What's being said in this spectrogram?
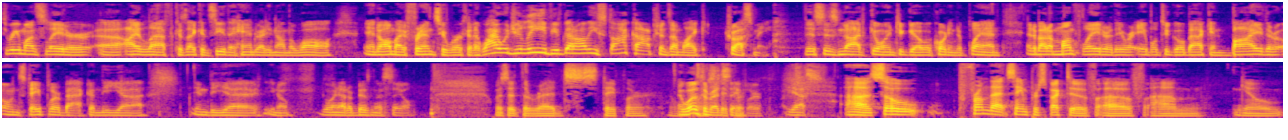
three months later, uh, I left because I could see the handwriting on the wall, and all my friends who worked at it, why would you leave? You've got all these stock options. I'm like, trust me. This is not going to go according to plan. And about a month later, they were able to go back and buy their own stapler back in the uh, in the uh, you know going out of business sale. Was it the red stapler? It was the red stapler. Yes. Uh, so, from that same perspective of um, you know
